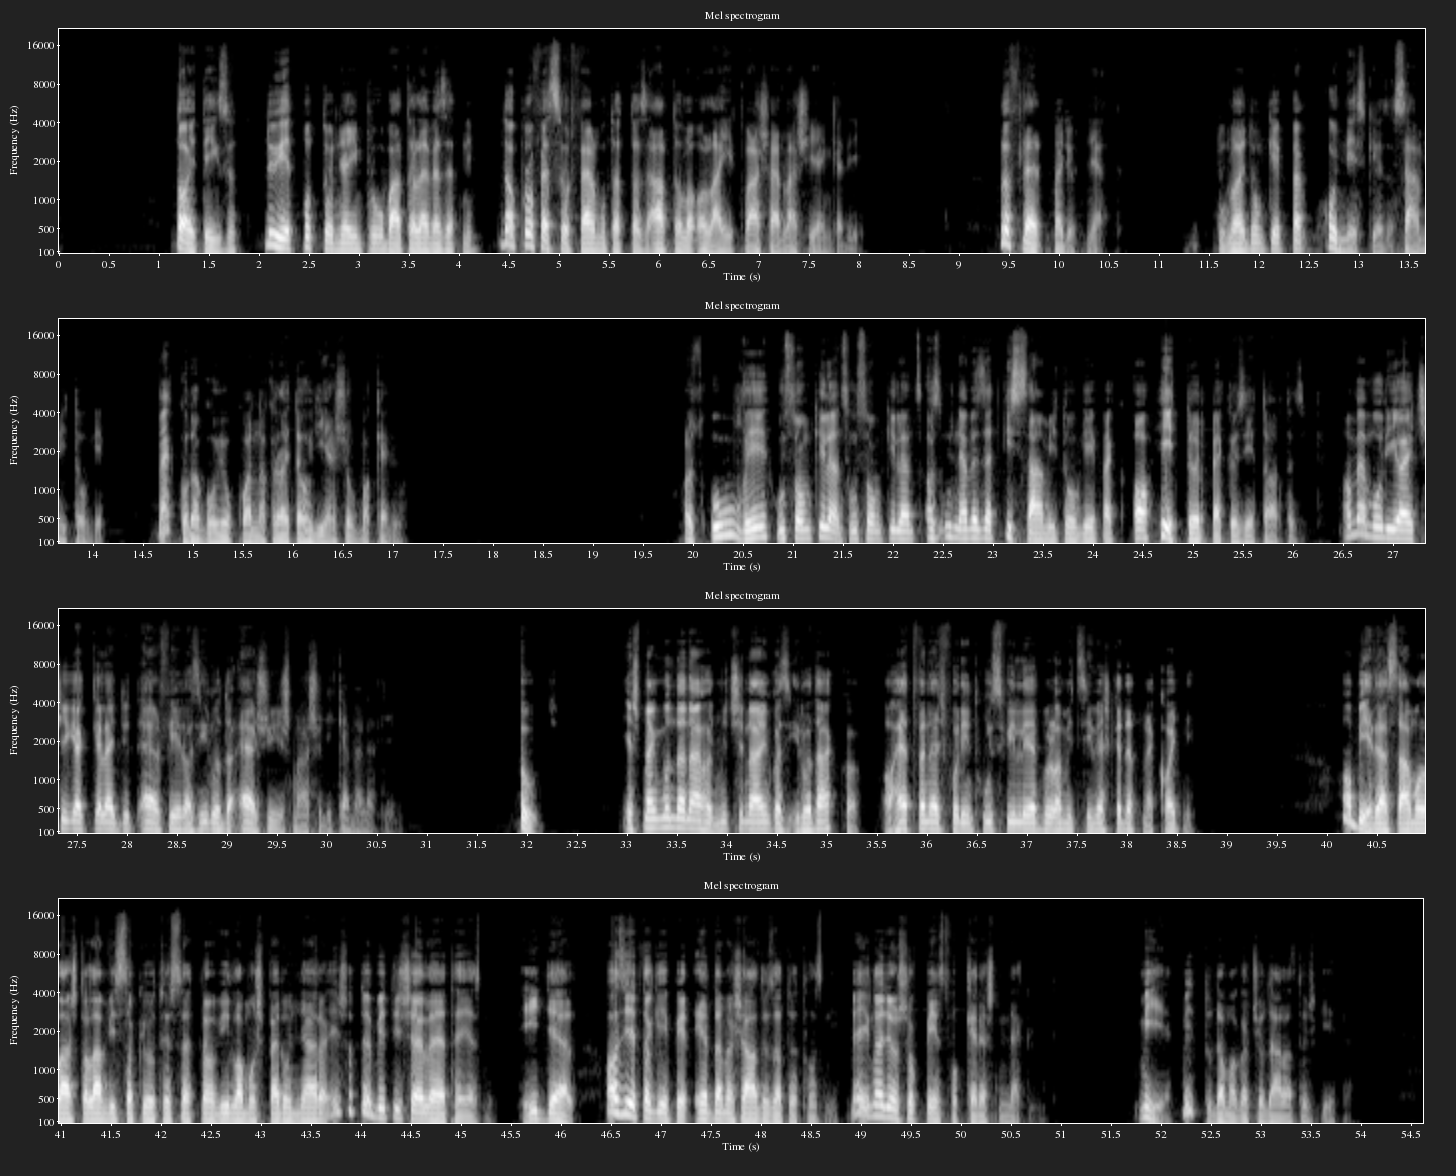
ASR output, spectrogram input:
Tajtékzott, dühét pottornyain próbálta levezetni, de a professzor felmutatta az általa aláírt vásárlási engedélyt. Löffler nagyot nyelt. Tulajdonképpen hogy néz ki ez a számítógép? Mekkora golyók vannak rajta, hogy ilyen sokba kerül? Az UV2929 az úgynevezett kis számítógépek, a hét törpe közé tartozik. A memóriaegységekkel együtt elfér az iroda első és második emeletén. Úgy. És megmondaná, hogy mit csináljunk az irodákkal? A 71 forint 20 fillérből, amit szíveskedett meghagyni? A bérelszámolás talán visszaköltözhetne a villamos peronjára, és a többit is el lehet helyezni. Higgy el, azért a gépért érdemes áldozatot hozni. Még nagyon sok pénzt fog keresni nekünk. Miért? Mit tud a maga csodálatos gépe?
